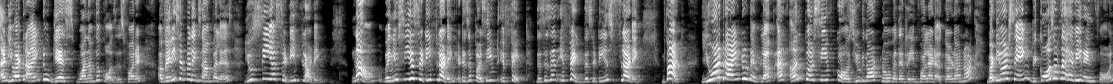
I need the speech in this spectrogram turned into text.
and you are trying to guess one of the causes for it. A very simple example is you see a city flooding. Now, when you see a city flooding, it is a perceived effect. This is an effect. The city is flooding. But you are trying to develop an unperceived cause. You do not know whether rainfall had occurred or not. But you are saying because of the heavy rainfall,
